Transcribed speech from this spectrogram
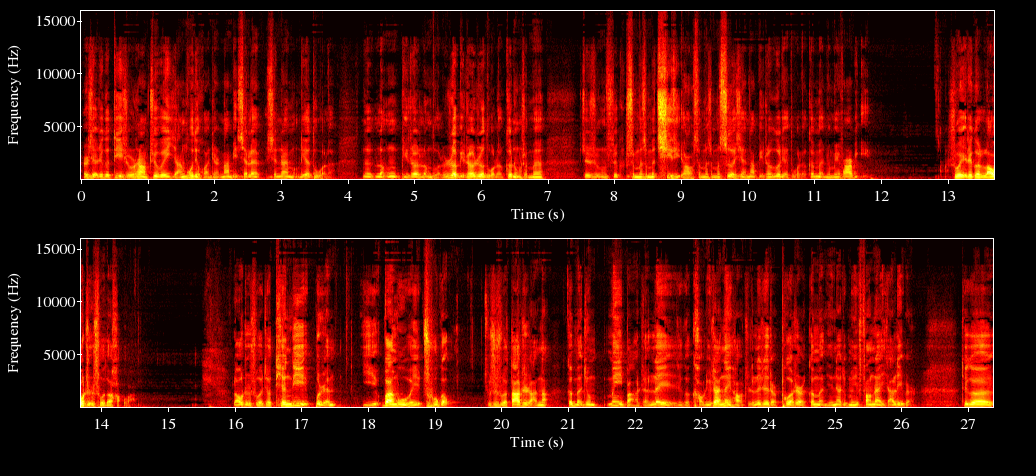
而且这个地球上最为严酷的环境，那比现在现在猛烈多了。那冷比这冷多了，热比这热多了，各种什么这种是什么什么气体啊，什么什么射线，那比这恶劣多了，根本就没法比。所以这个老子说的好啊，老子说叫天地不仁，以万物为刍狗。就是说，大自然呐，根本就没把人类这个考虑在内哈，人类这点破事儿根本人家就没放在眼里边。这个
